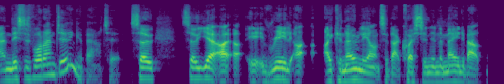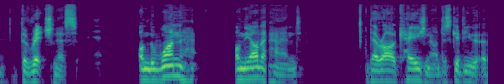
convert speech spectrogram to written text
and this is what I'm doing about it. So, so yeah, I, it really, I, I, can only answer that question in the main about the richness. On the one, on the other hand, there are occasions. I'll just give you a,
